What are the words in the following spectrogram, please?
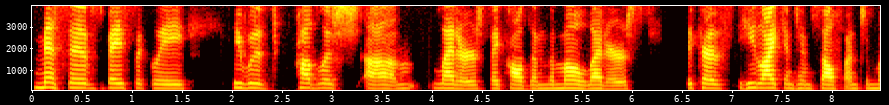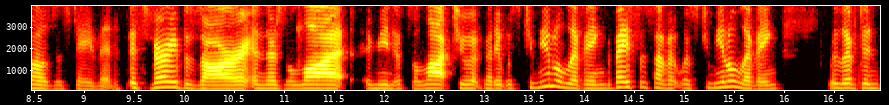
missives basically. He would publish um, letters. They called them the Mo letters because he likened himself unto Moses David. It's very bizarre and there's a lot, I mean, it's a lot to it, but it was communal living. The basis of it was communal living. We lived in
